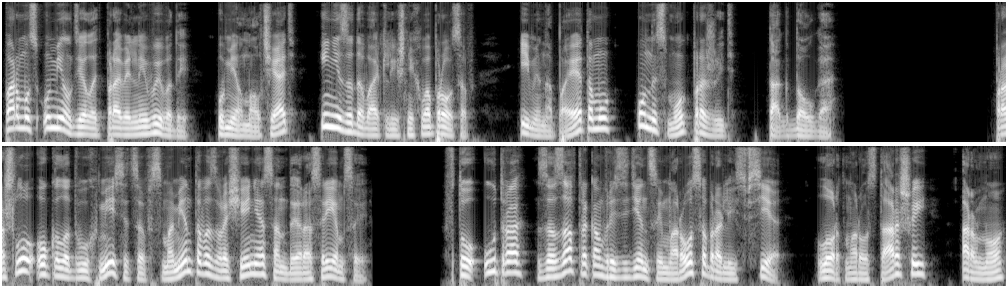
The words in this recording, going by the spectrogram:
Пармус умел делать правильные выводы, умел молчать и не задавать лишних вопросов. Именно поэтому он и смог прожить так долго. Прошло около двух месяцев с момента возвращения Сандера с Ремсы. В то утро за завтраком в резиденции Моро собрались все – лорд Моро-старший, Арно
